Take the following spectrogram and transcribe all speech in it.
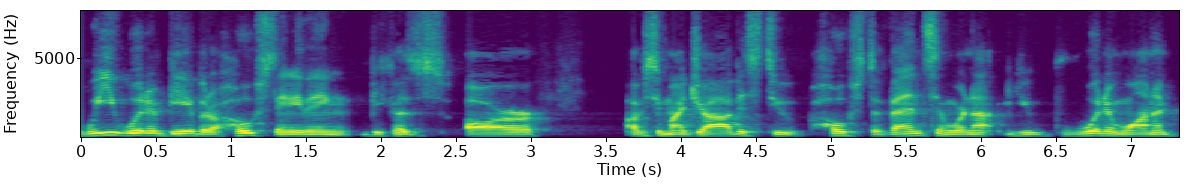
we wouldn't be able to host anything because our obviously my job is to host events and we're not you wouldn't want to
